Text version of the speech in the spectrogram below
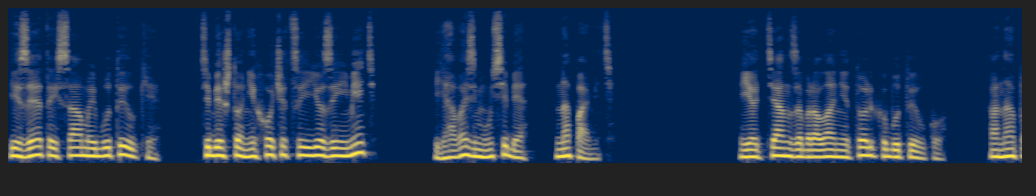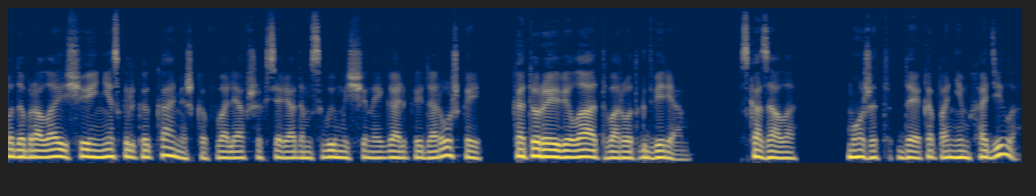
из этой самой бутылки. Тебе что, не хочется ее заиметь? Я возьму себе на память. Йоттян забрала не только бутылку. Она подобрала еще и несколько камешков, валявшихся рядом с вымощенной галькой дорожкой, которая вела от ворот к дверям. Сказала, может, Дека по ним ходила?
